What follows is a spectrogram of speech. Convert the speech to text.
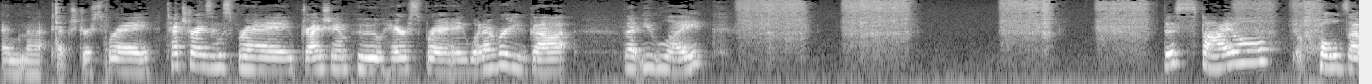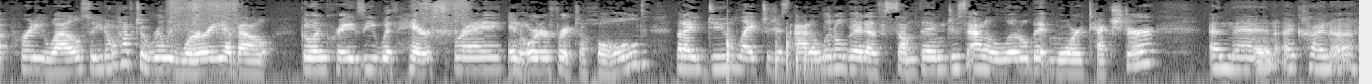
and Matte Texture Spray. Texturizing spray, dry shampoo, hairspray, whatever you got that you like. This style holds up pretty well, so you don't have to really worry about going crazy with hairspray in order for it to hold. But I do like to just add a little bit of something, just add a little bit more texture. And then I kind of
